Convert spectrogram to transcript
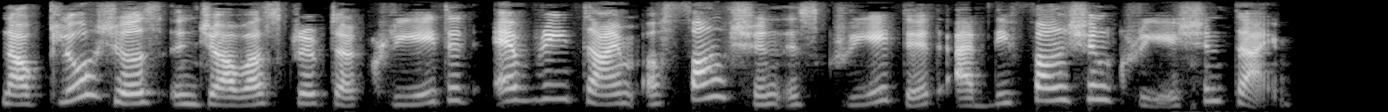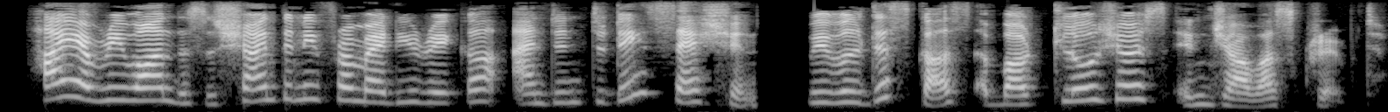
Now closures in JavaScript are created every time a function is created at the function creation time. Hi everyone, this is Shantani from Edureka and in today's session we will discuss about closures in JavaScript.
